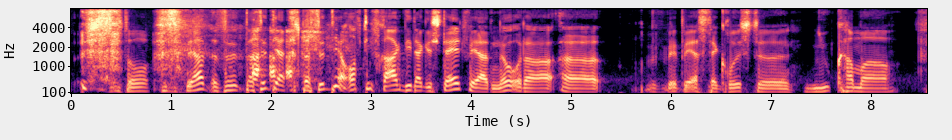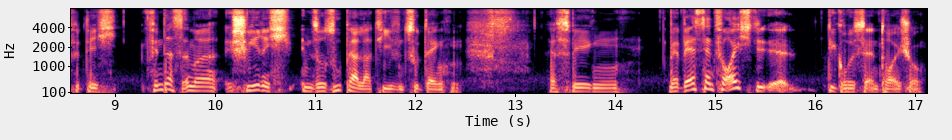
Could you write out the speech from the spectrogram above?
so, ja, das, das, sind ja, das sind ja oft die Fragen, die da gestellt werden, ne? Oder äh, wer ist der größte Newcomer für dich? Ich finde das immer schwierig, in so Superlativen zu denken. Deswegen, wer, wer ist denn für euch die, äh, die größte Enttäuschung?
